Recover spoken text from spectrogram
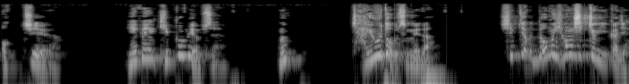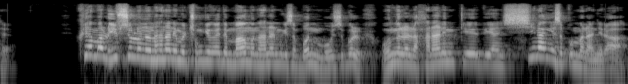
억지해요. 예배에 기쁨이 없어요. 어? 자유도 없습니다. 심지어 너무 형식적이기까지 해요. 그야말로 입술로는 하나님을 존경해야 된 마음은 하나님께서 먼 모습을 오늘날 하나님께 대한 신앙에서뿐만 아니라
